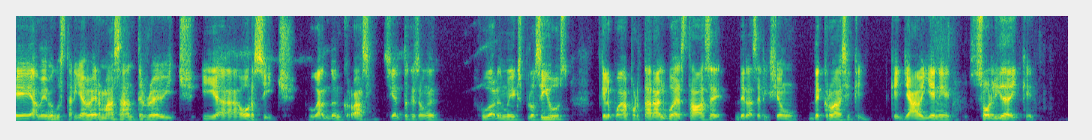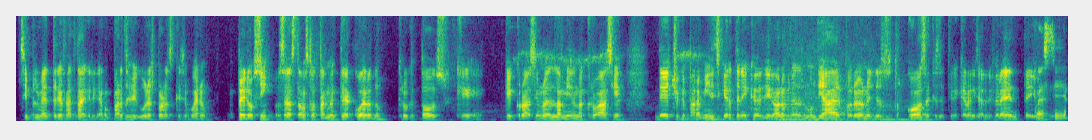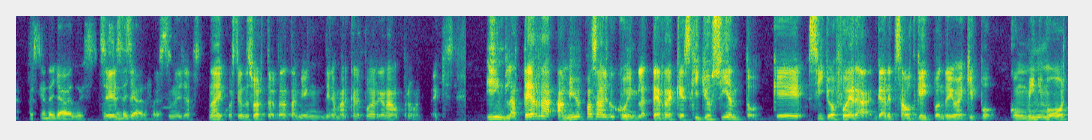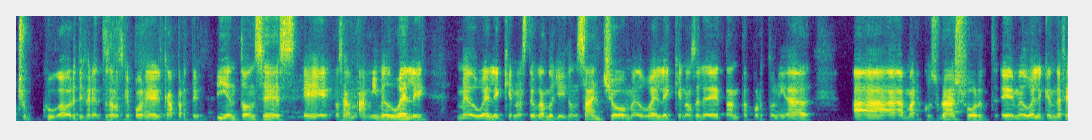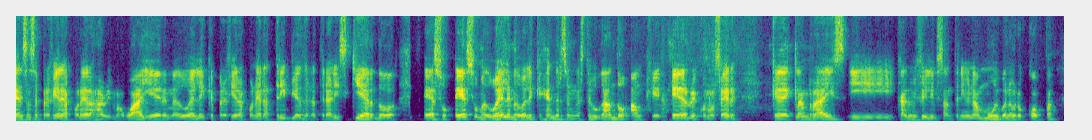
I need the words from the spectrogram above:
Eh, a mí me gustaría ver más a Ante Rebic y a Orsic jugando en Croacia. Siento que son jugadores muy explosivos que le pueden aportar algo a esta base de la selección de Croacia que, que ya viene sólida y que simplemente le falta agregar un par de figuras por las que se fueron. Pero sí, o sea, estamos totalmente de acuerdo, creo que todos, que, que Croacia no es la misma Croacia. De hecho, que para mí ni siquiera tenía que haber llegado a la final del Mundial, pero bueno, ya es otra cosa que se tiene que analizar diferente. Y, cuestión, cuestión de llaves, Luis. Cuestión sí, sí, de llaves, pues. cuestión de llaves. No, y cuestión de suerte, ¿verdad? También Dinamarca le puede haber ganado, pero bueno, X. Inglaterra, a mí me pasa algo con Inglaterra, que es que yo siento que si yo fuera Gareth Southgate, pondría un equipo con mínimo ocho jugadores diferentes a los que pone el cada partido. Y entonces, eh, o sea, a mí me duele, me duele que no esté jugando Jadon Sancho, me duele que no se le dé tanta oportunidad a Marcus Rashford, eh, me duele que en defensa se prefiere poner a Harry Maguire, me duele que prefiera poner a Trippier de lateral izquierdo, eso, eso me duele, me duele que Henderson no esté jugando, aunque he de reconocer que Declan Rice y Calvin Phillips han tenido una muy buena Eurocopa,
